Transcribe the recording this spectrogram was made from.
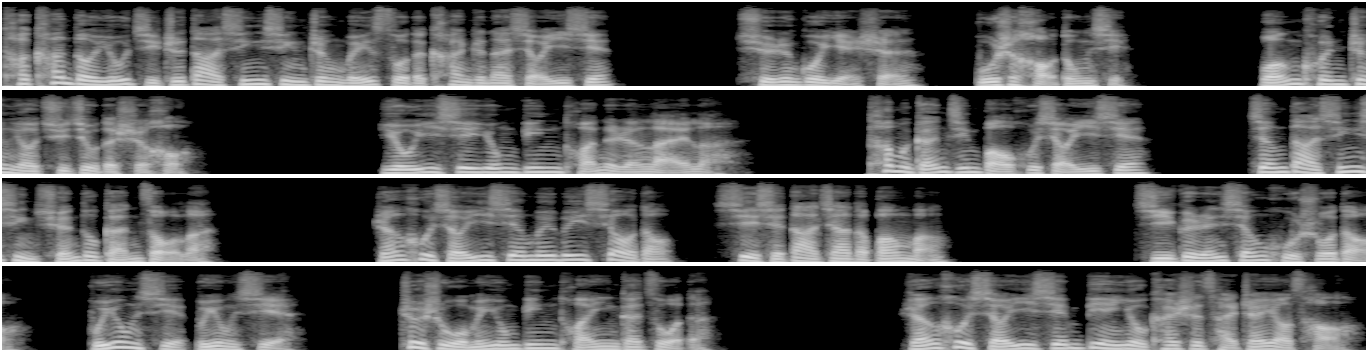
他看到有几只大猩猩正猥琐的看着那小医仙，确认过眼神，不是好东西。王坤正要去救的时候，有一些佣兵团的人来了，他们赶紧保护小医仙，将大猩猩全都赶走了。然后小医仙微微笑道：“谢谢大家的帮忙。”几个人相互说道：“不用谢，不用谢，这是我们佣兵团应该做的。”然后小医仙便又开始采摘药草，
